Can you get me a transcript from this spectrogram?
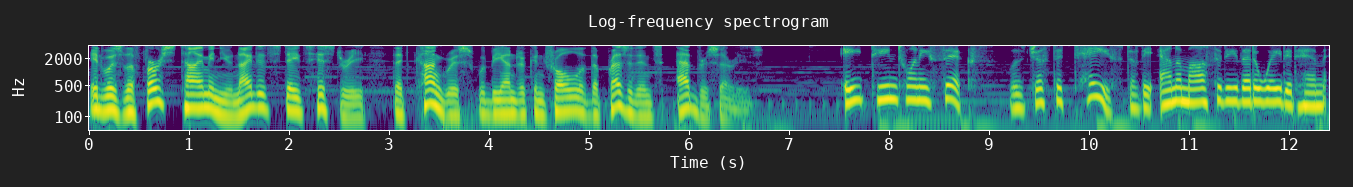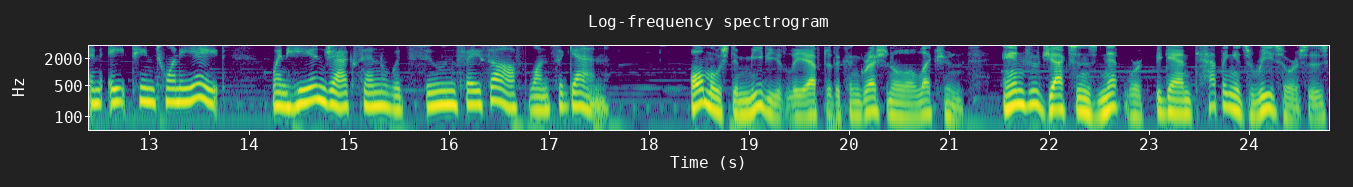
It was the first time in United States history that Congress would be under control of the president's adversaries. 1826 was just a taste of the animosity that awaited him in 1828 when he and Jackson would soon face off once again. Almost immediately after the congressional election, Andrew Jackson's network began tapping its resources,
